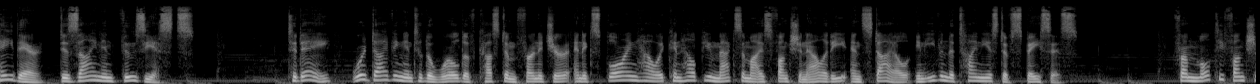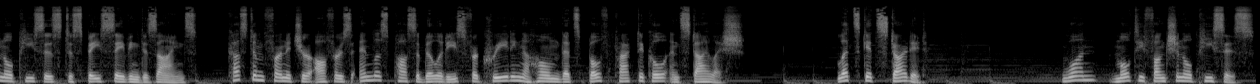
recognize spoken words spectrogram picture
Hey there, design enthusiasts! Today, we're diving into the world of custom furniture and exploring how it can help you maximize functionality and style in even the tiniest of spaces. From multifunctional pieces to space-saving designs, custom furniture offers endless possibilities for creating a home that's both practical and stylish. Let's get started. 1. Multifunctional pieces.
